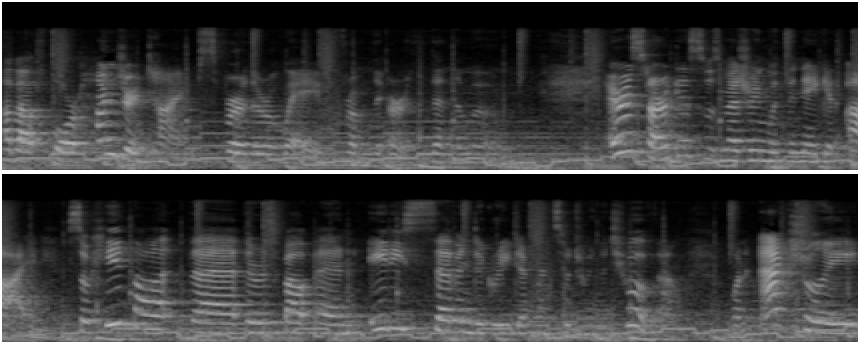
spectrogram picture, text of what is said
about 400 times further away from the Earth than the moon. Aristarchus was measuring with the naked eye, so he thought that there was about an 87 degree difference between the two of them, when actually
